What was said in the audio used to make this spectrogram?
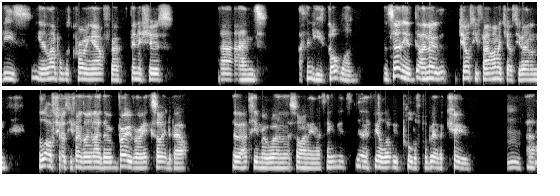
he's you know Lampard was crying out for finishers, and I think he's got one. And certainly, I know that Chelsea fan. I'm a Chelsea fan, and a lot of Chelsea fans I know they're very very excited about about Timo Werner signing. I think it's I feel like we pulled off a bit of a coup mm. uh,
